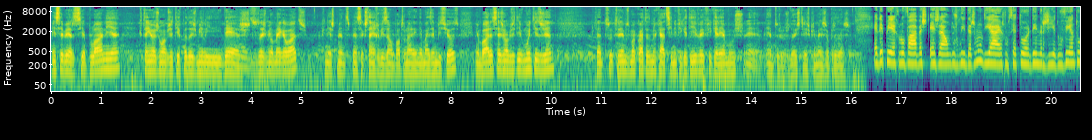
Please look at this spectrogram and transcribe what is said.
em saber se a Polónia, que tem hoje um objetivo para 2010 de 2 mil megawatts, que neste momento se pensa que está em revisão para o tornar ainda mais ambicioso, embora seja um objetivo muito exigente, Portanto, teremos uma cota de mercado significativa e ficaremos é, entre os dois, três primeiros operadores. A DP Renováveis é já um dos líderes mundiais no setor de energia do vento,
